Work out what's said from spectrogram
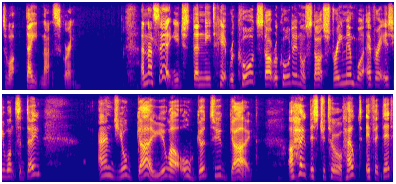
to update that screen. And that's it. You just then need to hit record, start recording, or start streaming, whatever it is you want to do. And you'll go. You are all good to go. I hope this tutorial helped. If it did,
